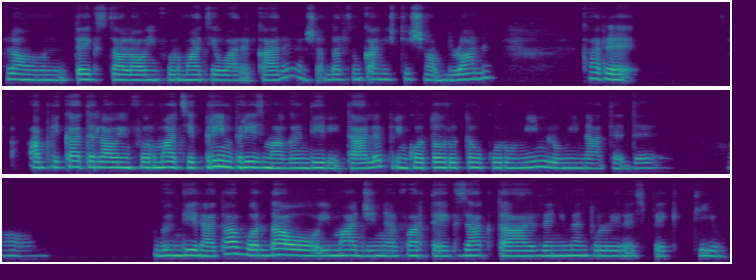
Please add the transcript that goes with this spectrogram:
la un text sau la o informație oarecare, așadar sunt ca niște șabloane care aplicate la o informație prin prisma gândirii tale, prin cotorul tău cu lumini luminate de uh, gândirea ta, vor da o imagine foarte exactă a evenimentului respectiv.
